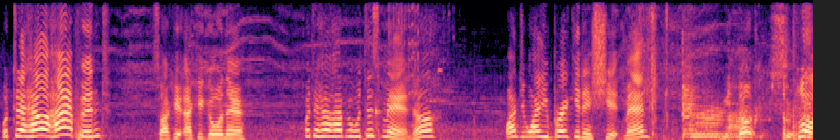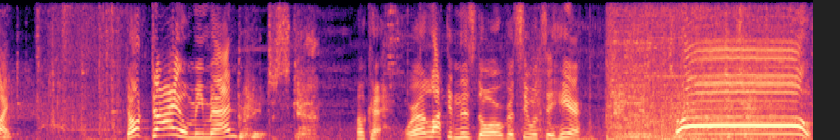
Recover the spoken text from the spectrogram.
What the hell happened? So I could, I could go in there. What the hell happened with this man, huh? Why'd you, why you breaking this shit, man? Don't deploy. Don't die on me, man. Okay, we're unlocking this door. We're gonna see what's in here. Oh!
